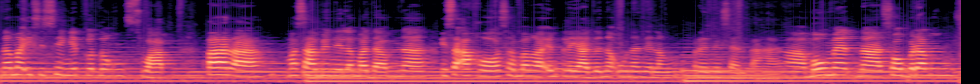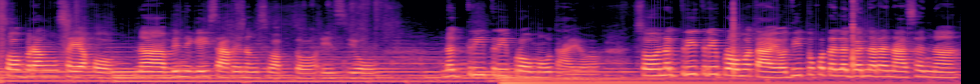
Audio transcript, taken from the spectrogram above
na maisisingit ko tong swap para masabi nila madam na isa ako sa mga empleyado na una nilang prenesentahan. Ah, moment na sobrang sobrang saya ko na binigay sa akin ng swap to is yung nag 3-3 promo tayo. So, nag 3-3 promo tayo. Dito ko talaga naranasan na,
